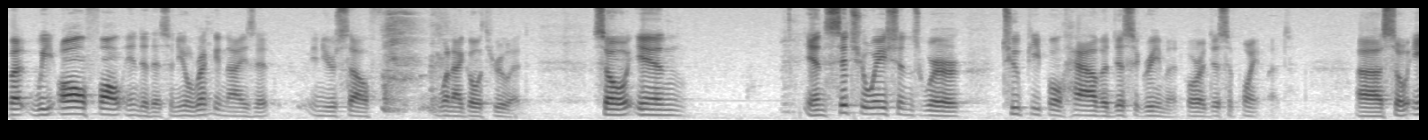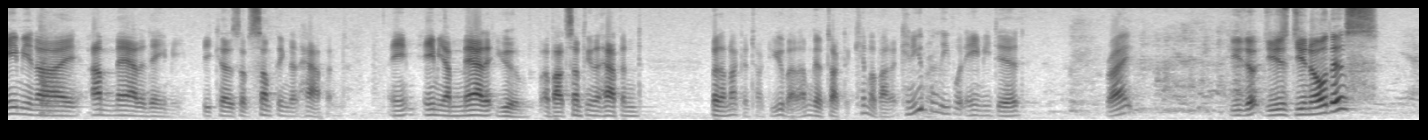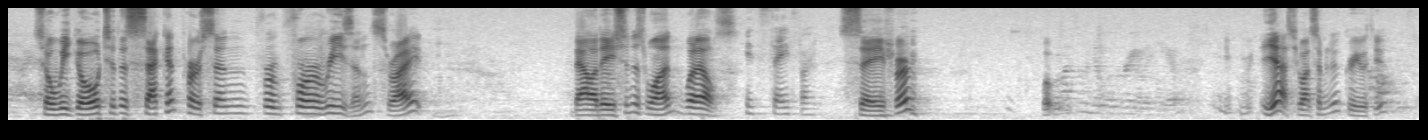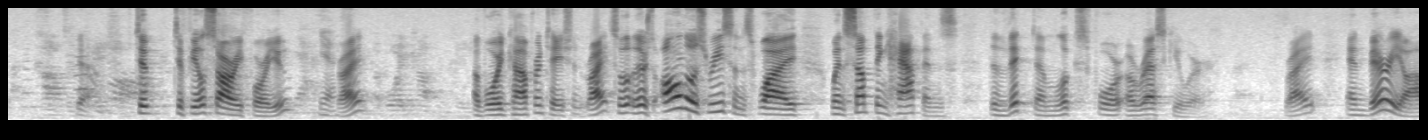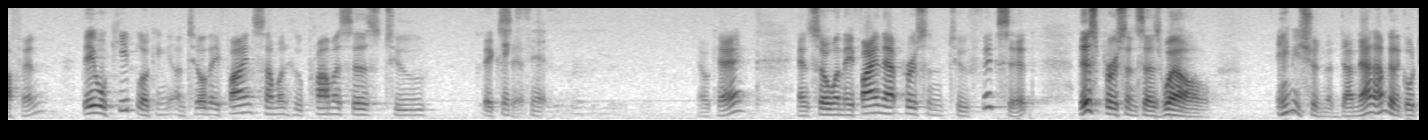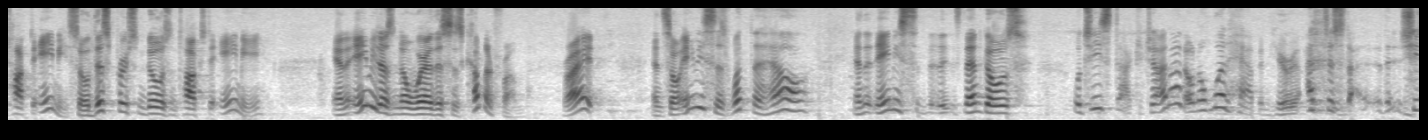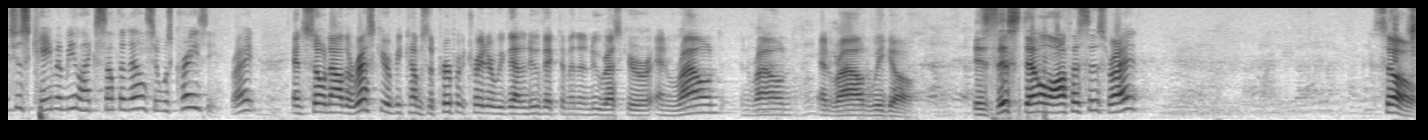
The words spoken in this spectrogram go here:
but we all fall into this, and you'll recognize it in yourself when I go through it. So in, in situations where two people have a disagreement or a disappointment, uh, so Amy and I, I'm mad at Amy because of something that happened. Amy, I'm mad at you about something that happened, but I'm not going to talk to you about it. I'm going to talk to Kim about it. Can you believe what Amy did? Right? Do you, do you, do you know this? So we go to the second person for, for reasons, right? Validation is one. What else? It's safer. Safer. Want someone to agree with you. Yes, you want someone to agree with you. Yeah. To, to feel sorry for you, Yes. right? Avoid confrontation, right? So there's all those reasons why when something happens, the victim looks for a rescuer, right? And very often, they will keep looking until they find someone who promises to fix, Fix it. it. Okay? And so when they find that person to fix it, this person says, well, Amy shouldn't have done that. I'm going to go talk to Amy. So this person goes and talks to Amy, and Amy doesn't know where this is coming from, right? And so Amy says, what the hell? And then Amy then goes, well, geez, Dr. John, I don't know what happened here. I just, uh, she just came at me like something else. It was crazy, right? And so now the rescuer becomes the perpetrator. We've got a new victim and a new rescuer, and round and round and round we go. Is this dental offices, right? So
